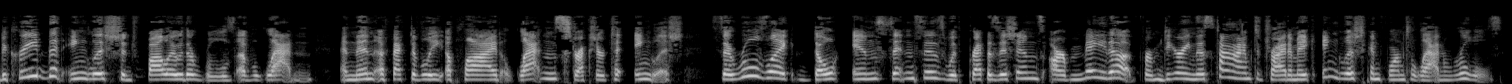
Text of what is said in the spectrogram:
decreed that English should follow the rules of Latin and then effectively applied Latin structure to English. So rules like don't end sentences with prepositions are made up from during this time to try to make English conform to Latin rules.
